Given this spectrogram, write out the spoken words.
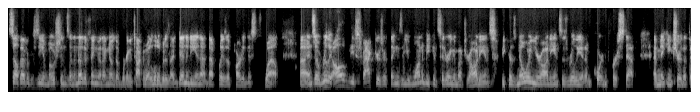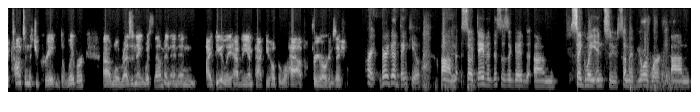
self-efficacy, emotions, and another thing that I know that we're going to talk about a little bit is identity, and that that plays a part in this as well. Uh, and so, really, all of these factors are things that you want to be considering about your audience because knowing your audience is really an important first step at making sure that the content that you create and deliver uh, will resonate with them and, and and ideally have the impact you hope it will have for your organization. All right, very good. Thank you. Um, so David, this is a good um, segue into some of your work. Um,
